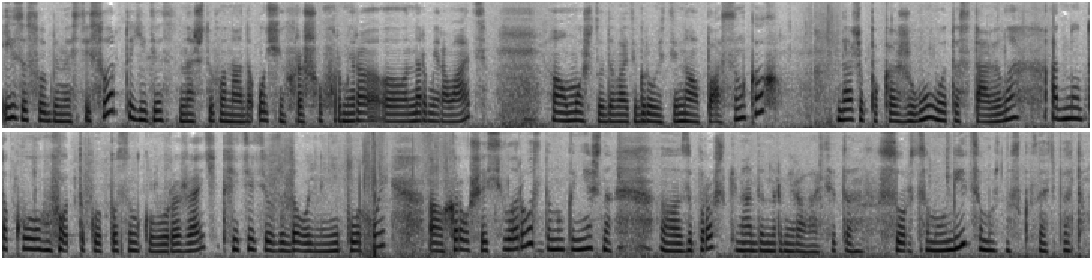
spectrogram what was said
Из особенностей сорта, единственное, что его надо очень хорошо формировать, нормировать. Может выдавать грозди на пасынках Даже покажу. Вот оставила одну такую, вот такой пасынковый урожайчик. Видите, уже довольно неплохой. А, хорошая сила роста. Ну, конечно, а, запорожский надо нормировать. Это сорт самоубийца, можно сказать. Поэтому,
